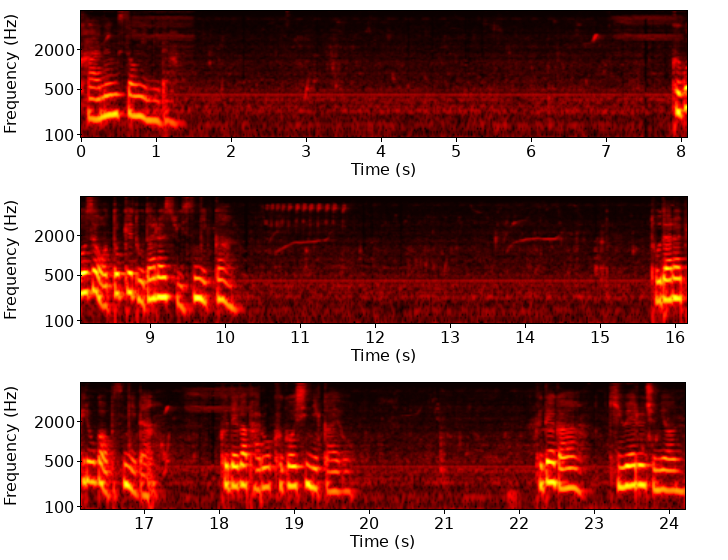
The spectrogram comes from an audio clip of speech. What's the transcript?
가능성입니다. 그곳에 어떻게 도달할 수 있습니까? 도달할 필요가 없습니다. 그대가 바로 그것이니까요. 그대가 기회를 주면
